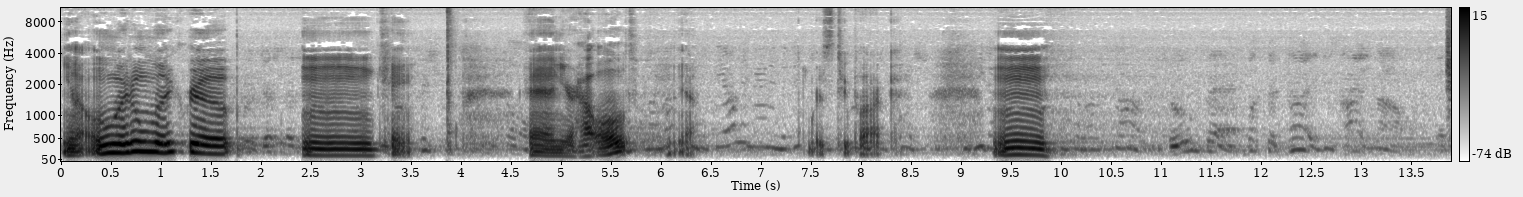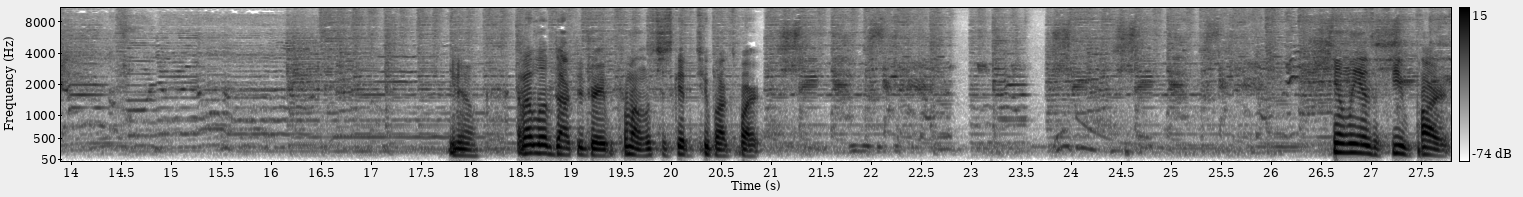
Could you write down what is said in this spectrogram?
You know, oh, I don't like rap. Okay. And you're how old? Yeah. Where's Tupac? Mm. You know, and I love Dr. Dre, but come on, let's just get to Tupac's part. He only has a few parts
